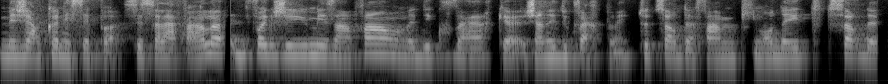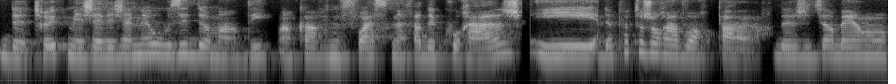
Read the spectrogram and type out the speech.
mais j'en connaissais pas. C'est ça l'affaire là. Une fois que j'ai eu mes enfants, on m'a découvert que j'en ai découvert plein, toutes sortes de femmes, puis ils m'ont donné toutes sortes de, trucs, mais j'avais jamais osé demander. Encore une fois, c'est une affaire de courage et de pas toujours avoir peur, de je dire ben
